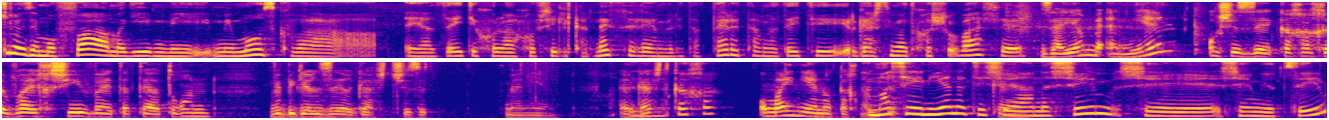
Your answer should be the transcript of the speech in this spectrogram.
כאילו איזה מופע מגיעים ממוסקבה, אז הייתי יכולה חופשי להיכנס אליהם ולדבר איתם, אז הייתי, הרגשתי מאוד חשובה ש... זה היה מעניין, או שזה ככה החברה החשיבה את התיאטרון ובגלל זה הרגשת שזה מעניין? הרגשת ככה? או מה עניין אותך בזה? מה שעניין אותי כן. שאנשים ש... שהם יוצאים,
